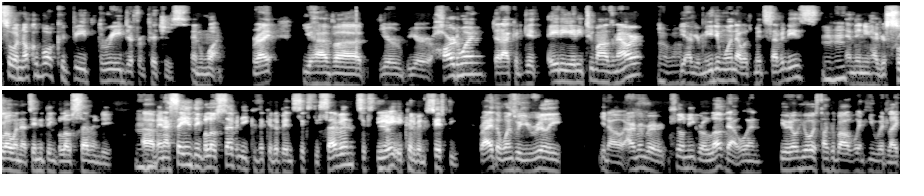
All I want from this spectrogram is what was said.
so a knuckleball could be three different pitches in one, right? You have uh your your hard one that I could get 80, 82 miles an hour. Oh wow. You have your medium one that was mid 70s, Mm-hmm. and then you have your slow one that's anything below 70. mm-hmm. Um, and I say anything below 70 because it could have been 67, 68, it could have been 50, right? The ones where you really, you know, I remember Phil Niekro loved that one. He would, he always talked about when he would like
